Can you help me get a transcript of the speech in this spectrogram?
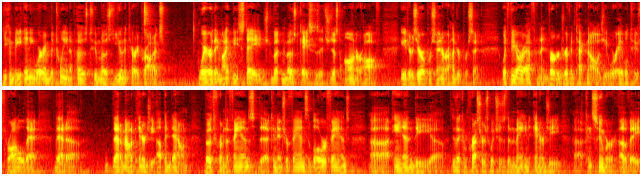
You can be anywhere in between, opposed to most unitary products where they might be staged, but in most cases it's just on or off, either 0% or 100%. With VRF and inverter driven technology, we're able to throttle that, that, uh, that amount of energy up and down both from the fans, the condenser fans, the blower fans, uh, and the uh, the compressors, which is the main energy uh, consumer of a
